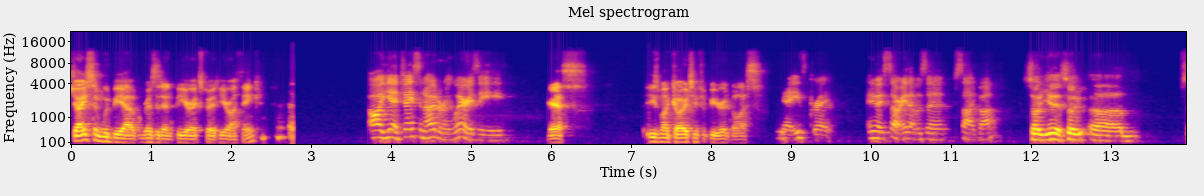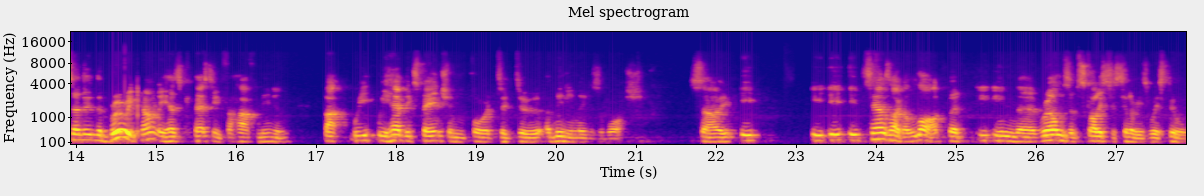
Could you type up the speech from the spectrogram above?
Jason would be our resident beer expert here, I think. Oh yeah, Jason Odering. Where is he? Yes, he's my go-to for beer advice. Yeah, he's great. Anyway, sorry, that was a sidebar. So yeah, so um, so the, the brewery currently has capacity for half a million, but we we have expansion for it to do a million liters of wash. So it it, it, sounds like a lot, but in the realms of Scottish distilleries, we're still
